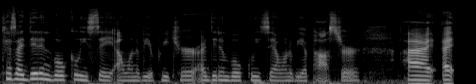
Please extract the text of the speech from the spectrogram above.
Because I didn't vocally say I want to be a preacher. I didn't vocally say I want to be a pastor. I, I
